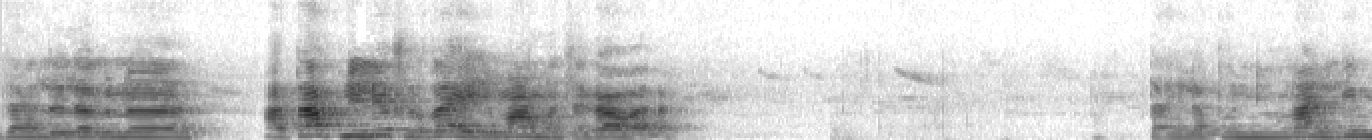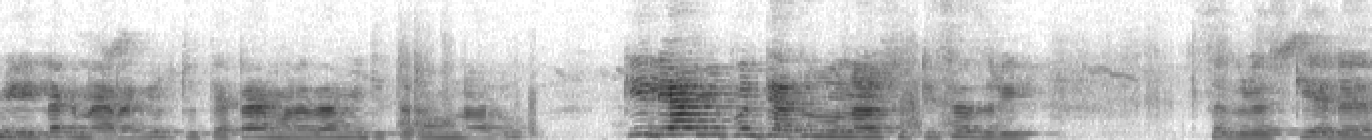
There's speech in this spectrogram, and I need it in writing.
झालं लग्न. आता आपली लेकर जायची मामाच्या गावाला. ताईला पण नेऊन आणली मी लग्नाला गेलतो. त्या टायमाला आम्ही तिथं राहून आलो. केली आम्ही पण त्यातच उन्हाळा सुट्टी साजरी. सगळंच केलं.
